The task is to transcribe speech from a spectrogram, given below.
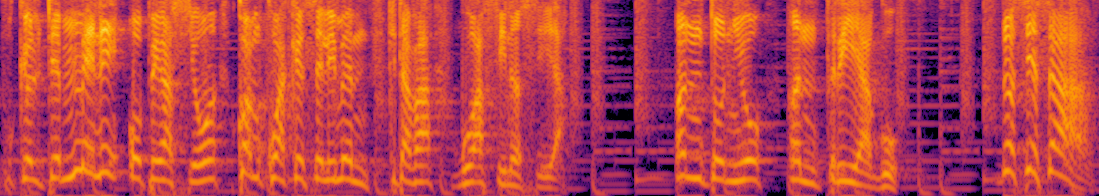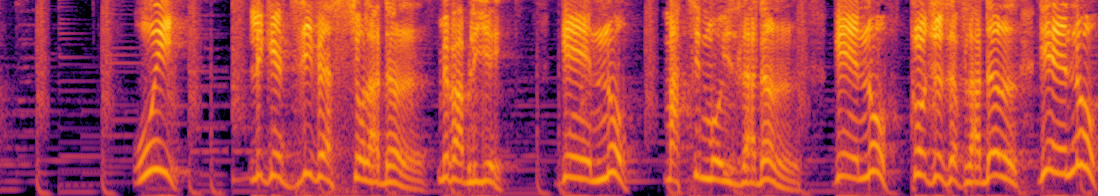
pour qu'elle te mené opération comme quoi que c'est lui-même qui t'a bois financier. Antonio Antriago. Dossier ça. Oui, il y a diversion là-dedans, mais pas oublier. Il y a non Martin Moïse là-dedans, il y a non Claude Joseph là-dedans, il y a non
